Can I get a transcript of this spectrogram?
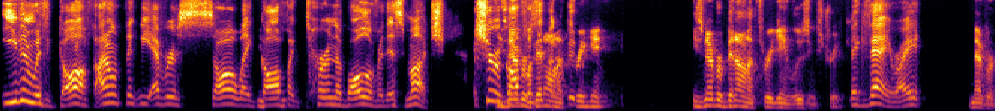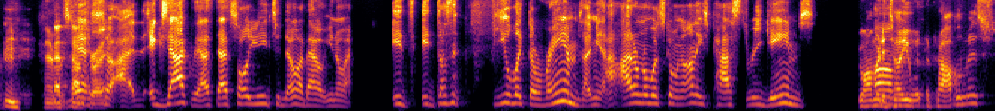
Even with Goff, I don't think we ever saw like Goff like turn the ball over this much. Sure, He's Goff never was been on a a good three game. He's never been on a three game losing streak. McVay, right? Never. Mhm. Never. That sounds yeah, right. so I, exactly. That, that's all you need to know about. You know, it it doesn't feel like the Rams. I mean, I, I don't know what's going on these past three games. you want me to tell you um, what the problem is?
